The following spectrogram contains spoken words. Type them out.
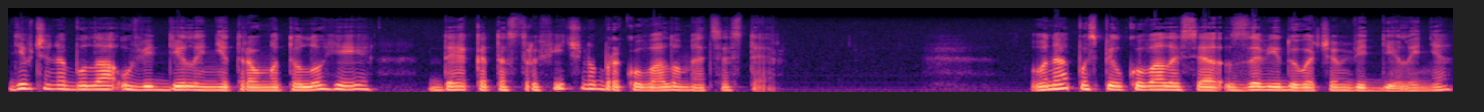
дівчина була у відділенні травматології, де катастрофічно бракувало медсестер. Вона поспілкувалася з завідувачем відділення.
